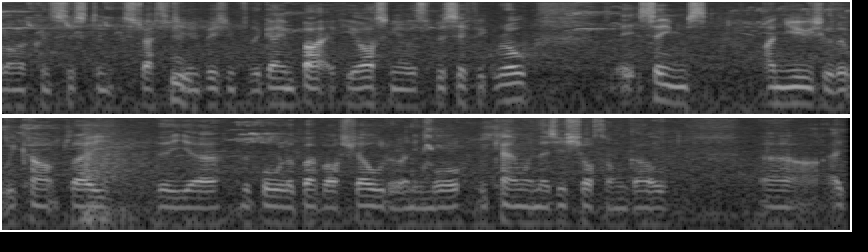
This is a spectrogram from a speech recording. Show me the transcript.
along a consistent strategy Mm. and vision for the game. But if you're asking a specific rule, it seems unusual that we can't play the uh, the ball above our shoulder anymore. We can when there's a shot on goal. Uh, I,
